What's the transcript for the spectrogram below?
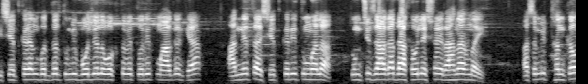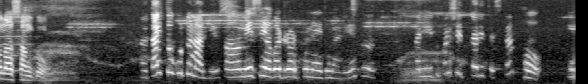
की शेतकऱ्यांबद्दल तुम्ही बोललेलं वक्तव्य त्वरित मागं घ्या. अन्यथा शेतकरी तुम्हाला तुमची जागा दाखवल्याशिवाय राहणार नाही असं मी ठणकावून आज सांगतो. ताई तू कुठून अ, मी सिंहगड रोड पुणे येथून आली आहे आणि तू पण शेतकरीच आहेस का? हो. अ,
